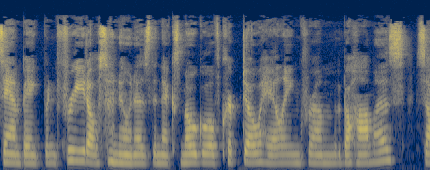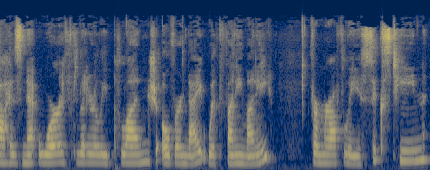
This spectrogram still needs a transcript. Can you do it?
Sam Bankman Fried, also known as the next mogul of crypto, hailing from the Bahamas, saw his net worth literally plunge overnight with funny money from roughly 16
